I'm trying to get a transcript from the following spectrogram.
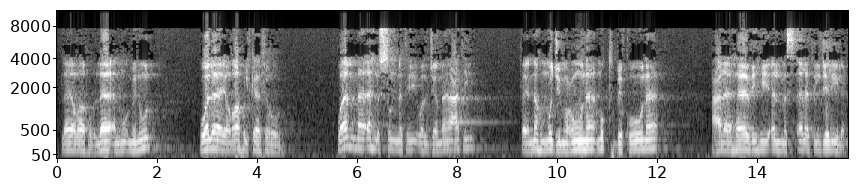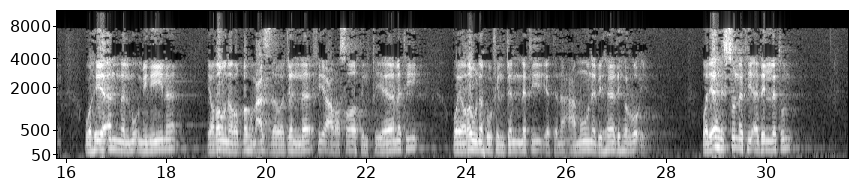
لا يراه لا المؤمنون ولا يراه الكافرون. وأما أهل السنة والجماعة فإنهم مجمعون مطبقون على هذه المسألة الجليلة. وهي أن المؤمنين يرون ربهم عز وجل في عرصات القيامة ويرونه في الجنة يتنعمون بهذه الرؤية. ولأهل السنة أدلة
